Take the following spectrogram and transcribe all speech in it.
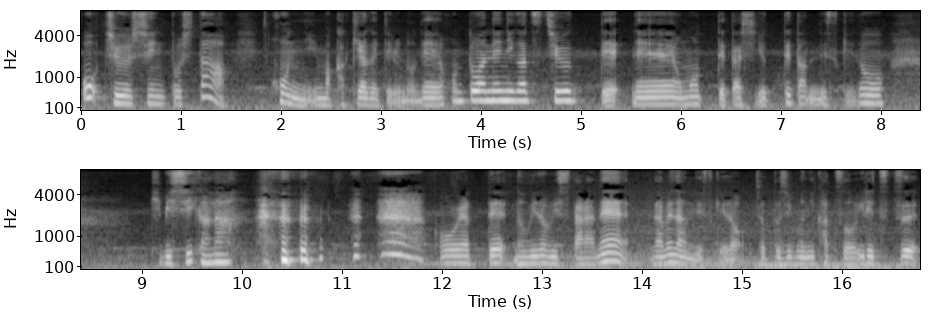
を中心とした本に今書き上げてるので本当はね2月中ってね思ってたし言ってたんですけど厳しいかな。こうやって伸び伸びしたらねダメなんですけどちょっと自分に喝を入れつつ、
